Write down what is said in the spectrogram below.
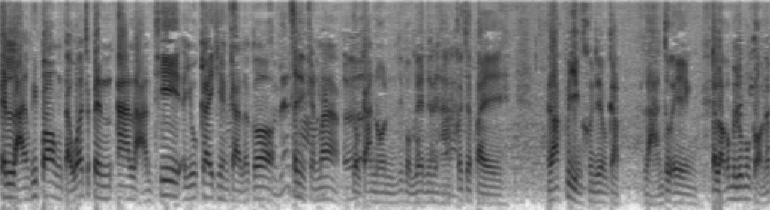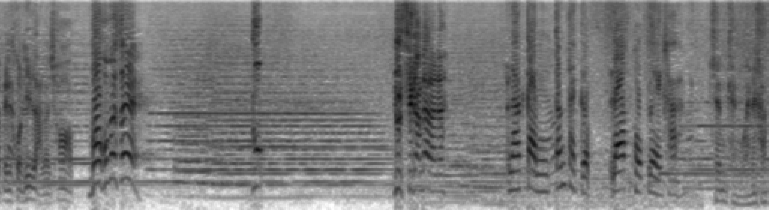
เป็นหลานของพี่ป้อง แต่ว่าจะเป็นอาหลานที่อายุใกล้เคียงกัน แล้วก็สนิทกันมาก ตัวการนนท์ที่ผมเล่นเนี่ยนะฮะก็จะไปรักผู้หญิงคนเดียวกับหลานตัวเอง แต่เราก็ไม่รู้มาก่อนว่าเป็นคนที่หลานเราชอบ บอกผมมาสิหยุดหยุดเสียงดังได้แล้วนะ รักกันตั้งแต่เกือบแรกพบเลยค่ะ เข้มแข็งไว้นะครับ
